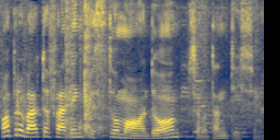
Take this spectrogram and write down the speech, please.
Ho provato a farle in questo modo, sono tantissime,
